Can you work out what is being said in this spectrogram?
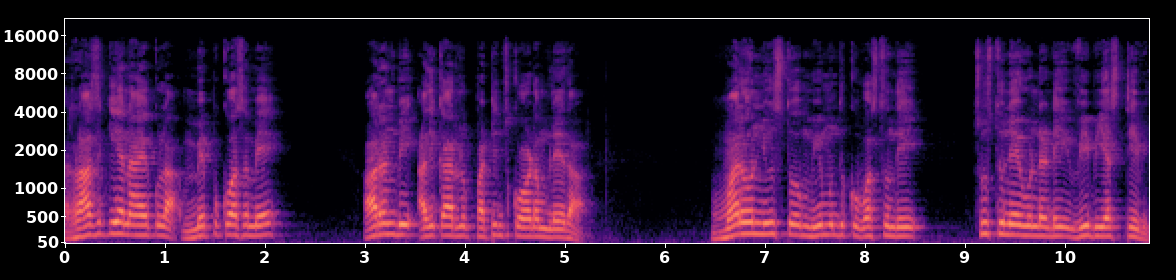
రాజకీయ నాయకుల మెప్పు కోసమే ఆర్ఎన్బి అధికారులు పట్టించుకోవడం లేదా? మరో న్యూస్తో మీ ముందుకు వస్తుంది. చూస్తూనే ఉండండి విబిఎస్ టీవీ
